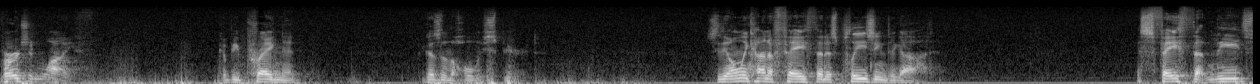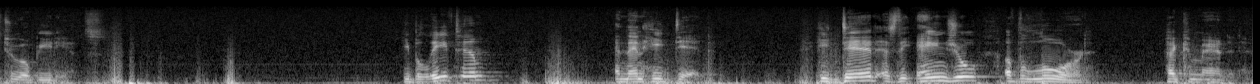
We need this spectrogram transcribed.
virgin wife could be pregnant because of the Holy Spirit. See, the only kind of faith that is pleasing to God is faith that leads to obedience. He believed him, and then he did. He did as the angel of the Lord had commanded him.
